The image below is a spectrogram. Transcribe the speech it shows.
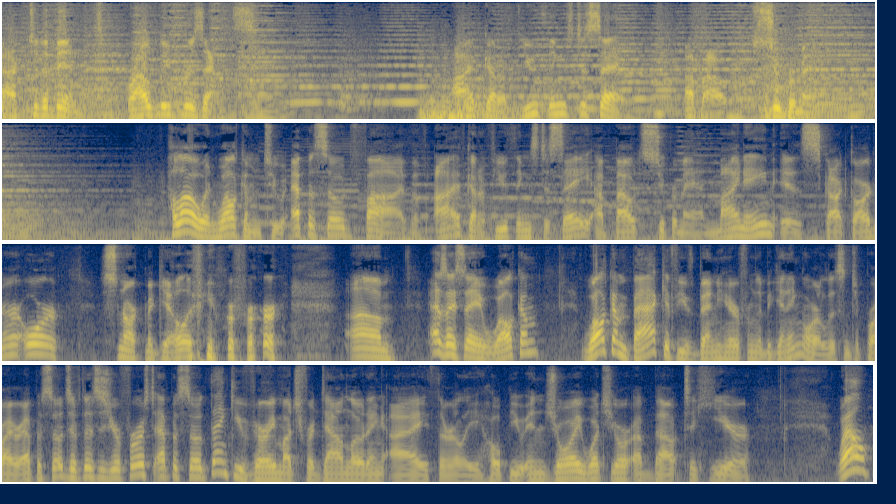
Back to the Bins proudly presents. I've got a few things to say about Superman. Hello and welcome to episode 5 of I've Got a Few Things to Say About Superman. My name is Scott Gardner, or Snark McGill if you prefer. Um, as I say, welcome. Welcome back if you've been here from the beginning or listened to prior episodes. If this is your first episode, thank you very much for downloading. I thoroughly hope you enjoy what you're about to hear. Well,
